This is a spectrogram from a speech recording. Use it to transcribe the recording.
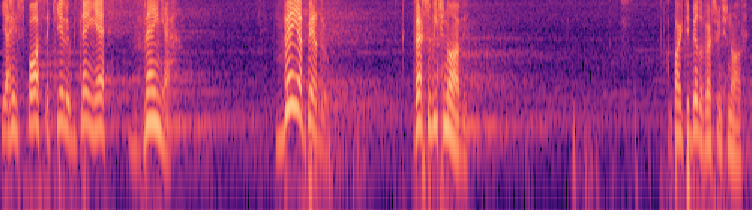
E a resposta que ele obtém é: venha, venha, Pedro. Verso 29. A parte B do verso 29.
